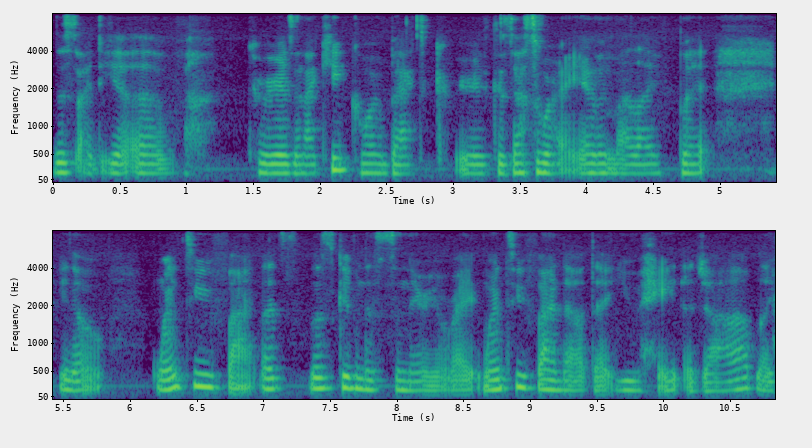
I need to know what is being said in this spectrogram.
this idea of careers, and I keep going back to careers because that's where I am in my life, but you know, once you find let's let's give a scenario right? Once you find out that you hate a job like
